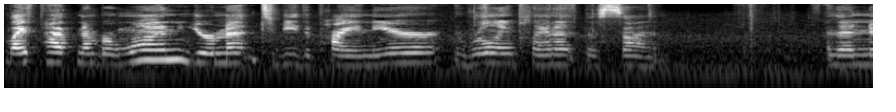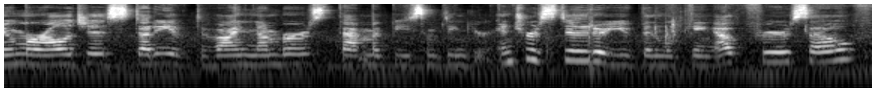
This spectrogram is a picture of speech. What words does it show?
Life path number one, you're meant to be the pioneer, ruling planet, the sun. And then numerologist, study of divine numbers. That might be something you're interested or you've been looking out for yourself.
